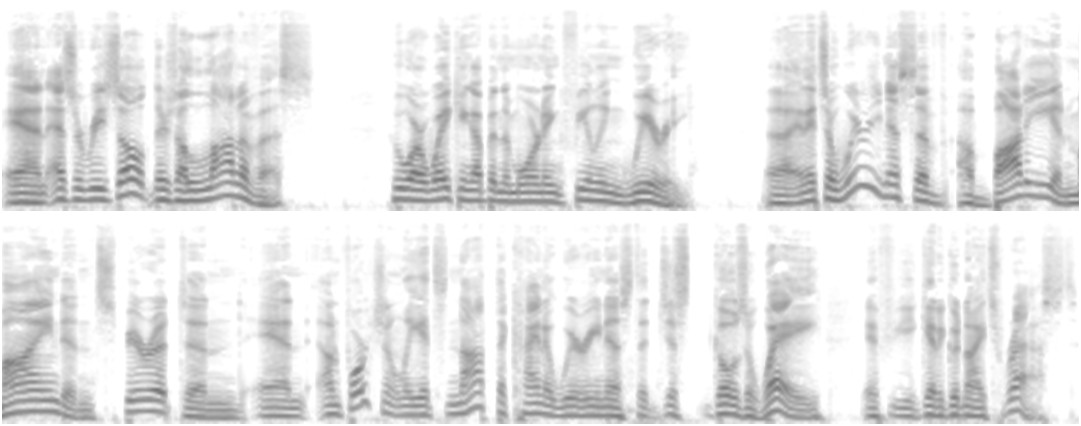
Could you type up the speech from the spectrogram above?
And as a result, there's a lot of us who are waking up in the morning feeling weary. Uh, and it's a weariness of, of body and mind and spirit and and unfortunately it's not the kind of weariness that just goes away if you get a good night's rest.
